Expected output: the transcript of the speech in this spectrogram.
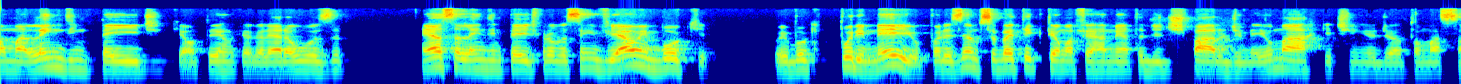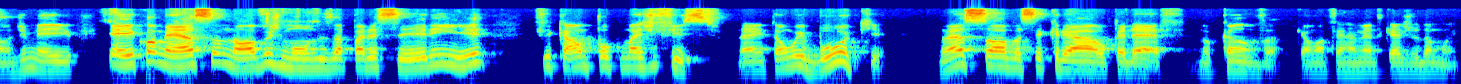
uma landing page, que é um termo que a galera usa, essa landing page para você enviar o e-book, o e-book por e-mail, por exemplo, você vai ter que ter uma ferramenta de disparo de e-mail marketing, de automação de e-mail, e aí começam novos mundos aparecerem e ficar um pouco mais difícil. Né? Então, o e-book não é só você criar o PDF no Canva, que é uma ferramenta que ajuda muito.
